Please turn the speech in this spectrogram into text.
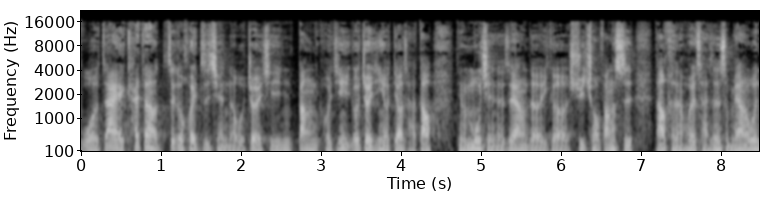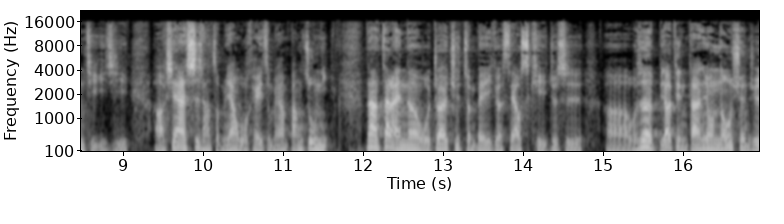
我在开到这个会之前呢，我就已经帮我已经我就已经有调查到你们目前的这样的一个需求方式，然后可能会产生什么样的问题，以及啊、现在市场怎么样，我可以怎么样帮助你。那再来呢，我就要去准备一个 sales key，就是呃，我是比较简单用 Notion 去。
